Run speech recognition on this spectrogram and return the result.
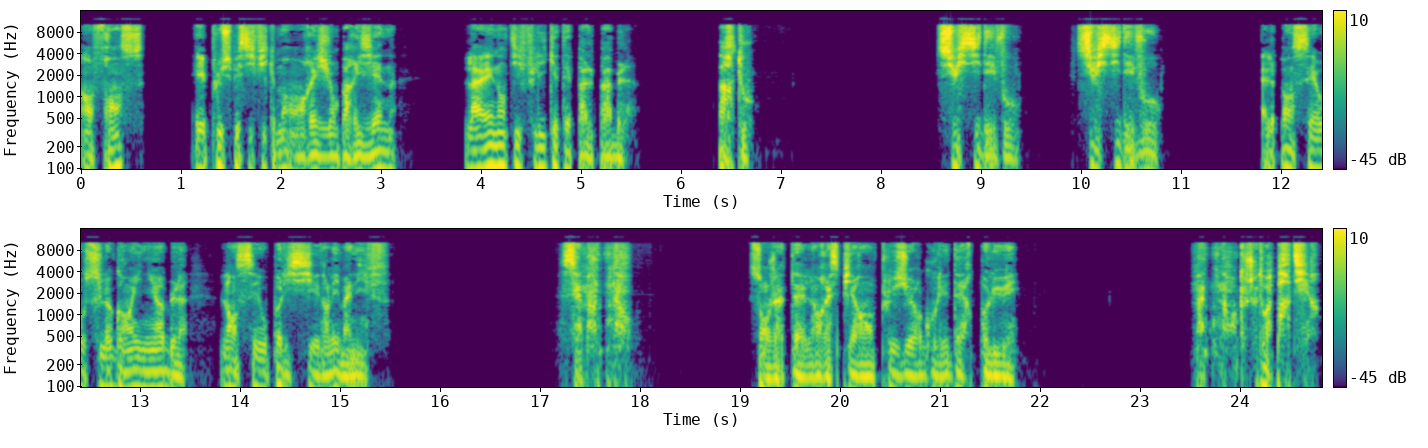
En France, et plus spécifiquement en région parisienne, la haine anti-flic était palpable. Partout. Suicidez-vous. Suicidez-vous. Elle pensait au slogan ignoble lancé aux policiers dans les manifs. C'est maintenant, songea-t-elle en respirant plusieurs goulets d'air pollués. Maintenant que je dois partir.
